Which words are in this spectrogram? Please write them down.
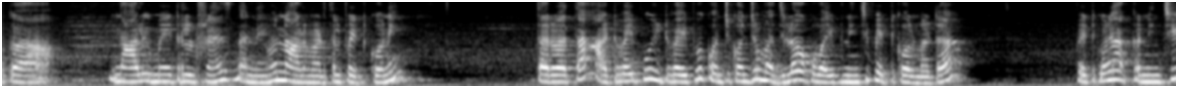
ఒక నాలుగు మీటర్లు ఫ్రెండ్స్ దాన్ని ఏమో నాలుగు మడతలు పెట్టుకొని తర్వాత అటువైపు ఇటువైపు కొంచెం కొంచెం మధ్యలో ఒక వైపు నుంచి పెట్టుకోవాలన్నమాట. పెట్టుకొని అక్కడి నుంచి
